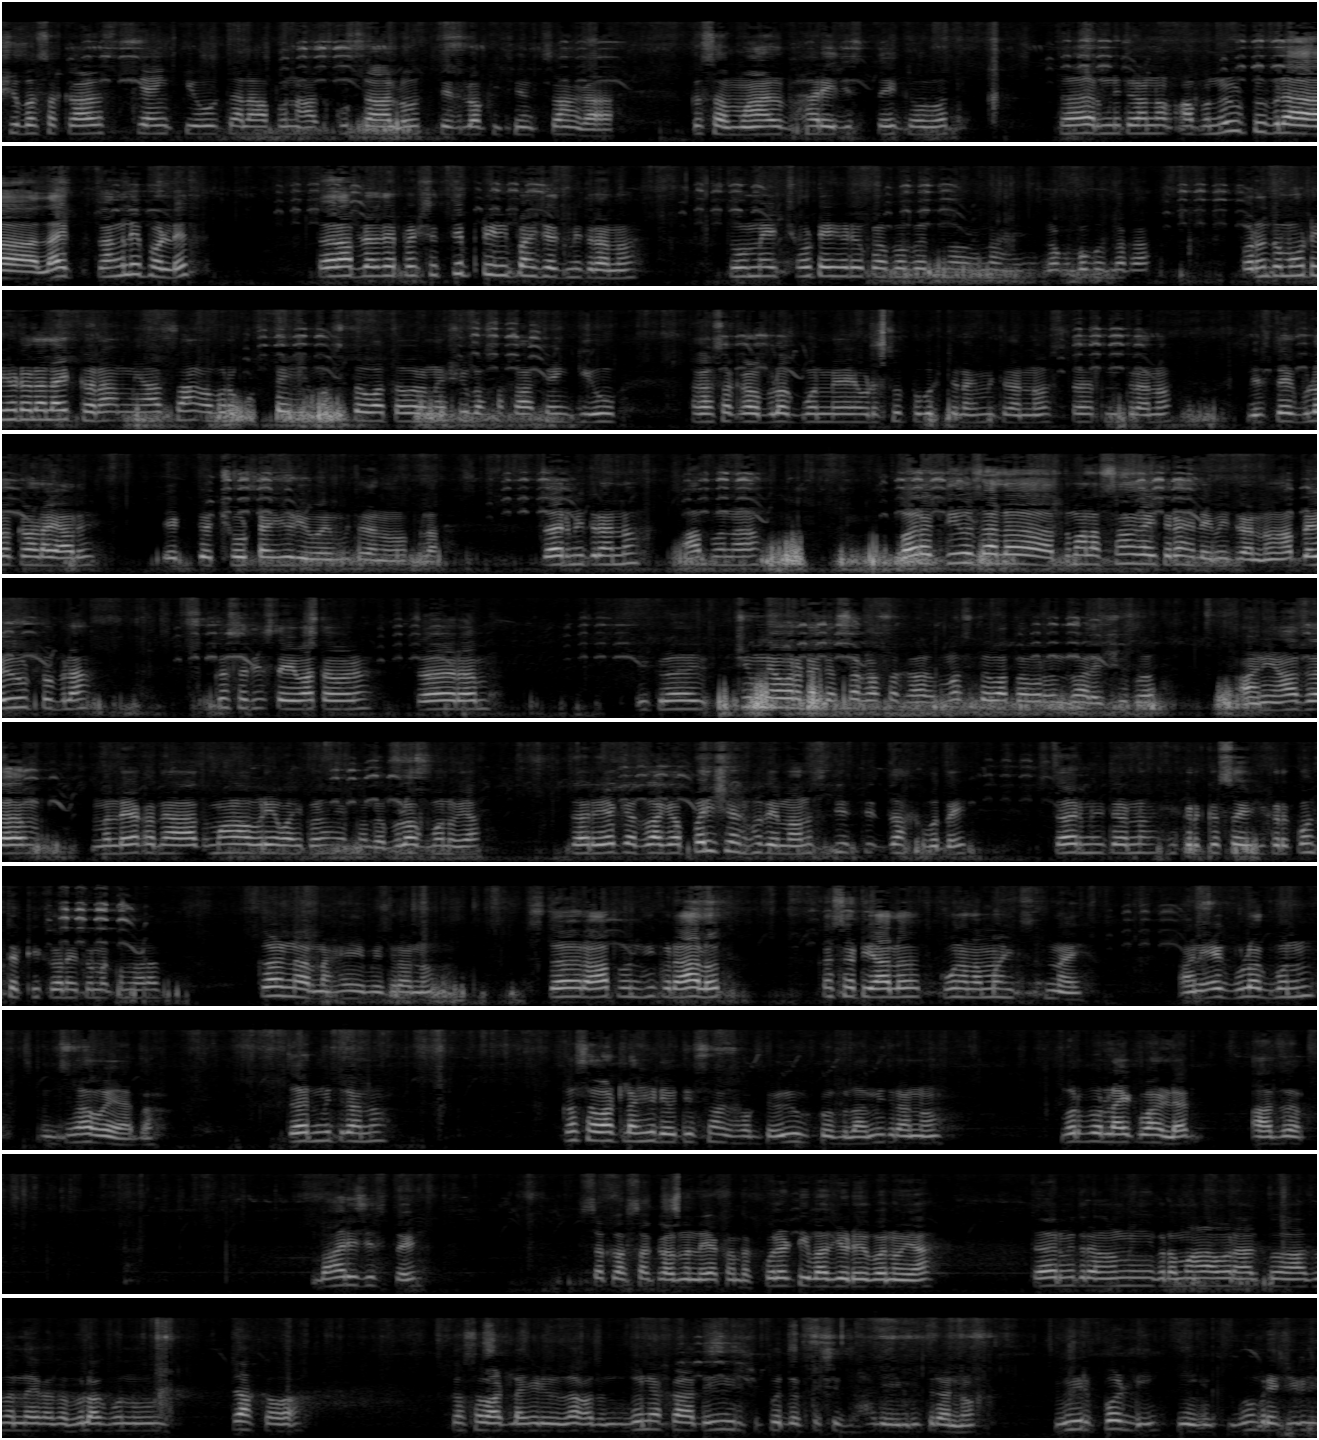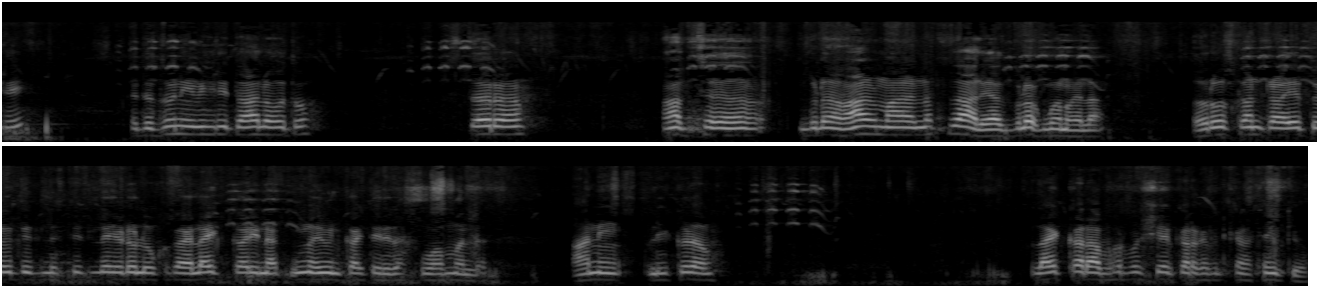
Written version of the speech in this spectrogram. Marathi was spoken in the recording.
शुभ सकाळ. थँक्यू चला आपण आज कुठं आलो तेच लोकेशन सांगा. कसं माळ भारी दिसतंय गवत. तर मित्रांनो आपण यूट्यूबला लाईक चांगले पडलेत. तर आपल्याला त्यापेक्षा तिपटीने पाहिजेत मित्रांनो. तुम्ही छोटे व्हिडिओ का बघत नाही लोक बघत नका. परंतु मोठे व्हिडिओला लाईक करा. मी आज सांगा बरं कुठंही मस्त वातावरण आहे. शुभ सकाळ. थँक्यू सकाळ सकाळ ब्लॉग बनणे एवढं सोपं गोष्ट नाही मित्रांनो. तर मित्रांनो नुसतं एक ब्लॉग काढाय आले एक तर छोटा व्हिडिओ आहे मित्रांनो आपला. तर मित्रांनो आपण बराच दिवस झाला तुम्हाला सांगायचं राहिलंय मित्रांनो. आपल्या यूट्यूबला कसं दिसतंय वातावरण? तर इकडं चिमण्यावर टायचं सकाळ सकाळ मस्त वातावरण झालंय शुभ. आणि आज म्हणलं एखाद्या आज माळावर येवा इकडं. एखादा ब्लॉग बनवूया. तर एका जागेवर परेशान होते माणूस तीच तीच दाखवत आहे तर मित्रांनो इकडं कसं आहे इकडं कोणत्या ठिकाण आहे तुम्हाला कोणाला कळणार नाही मित्रांनो. तर आपण इकडं आलोत. कशासाठी आलो कोणाला माहीत नाही. आणि एक ब्लॉग बनवून जाऊया आता. तर मित्रांनो कसा वाटला व्हिडिओ ते सांगा फक्त यूट्यूबला मित्रांनो. भरपूर लाईक वाढल्यात. आज भारी दिसतंय. सकाळ सकाळ म्हणलं एखादा क्वालिटी भाजी व्हिडिओ बनवूया. तर मित्रांनो मी इकडं माळावर आलतो. आज म्हणलं एखादा ब्लॉग बनवून टाकावा कसं वाटला व्हिडिओ बघा. जुन्या काळात विहीरची पद्धत कशी झाली मित्रांनो. विहीर पडली. ही घुमऱ्याची विहीर आहे. तर जुनी विहिरीत आलो होतो. तर आज इकडं आळमाळ नसतं आले आज ब्लॉग बनवायला. रोज कंटाळा येतोय तिथले तिथले हिडो लोक काय लाईक करीनात. नवीन काहीतरी दाखवा म्हणलं. आणि इकडं लाईक करा भरपूर शेअर करा कमेंट करा. थँक्यू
